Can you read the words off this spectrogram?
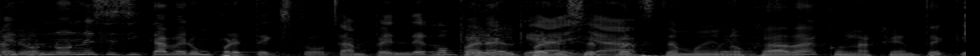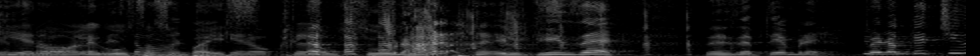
Pero no necesita haber un pretexto tan pendejo Ok, para al que parecer haya Pat está muy enojada con la gente que quiero, no le en gusta este su país. quiero clausurar el 15 de septiembre. Pero qué chido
